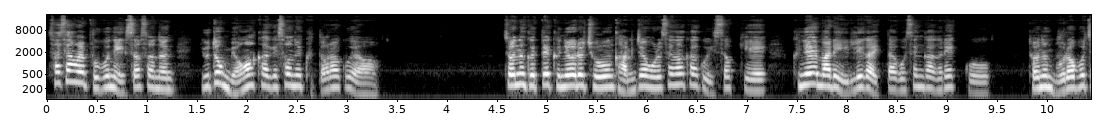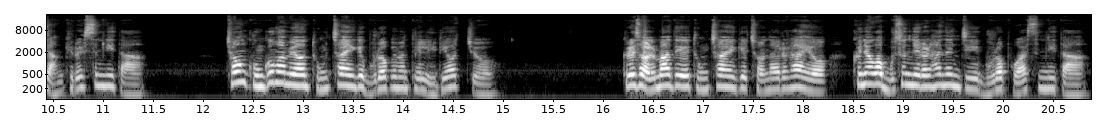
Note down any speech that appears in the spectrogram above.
사생활 부분에 있어서는 유독 명확하게 선을 긋더라고요. 저는 그때 그녀를 좋은 감정으로 생각하고 있었기에 그녀의 말에 일리가 있다고 생각을 했고 더는 물어보지 않기로 했습니다. 전 궁금하면 동창에게 물어보면 될 일이었죠. 그래서 얼마 뒤에 동창에게 전화를 하여 그녀가 무슨 일을 하는지 물어보았습니다.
